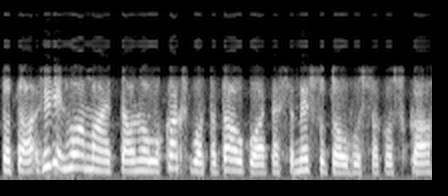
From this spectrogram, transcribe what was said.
Tota, hyvin huomaa, että on ollut kaksi vuotta taukoa tässä messutouhussa, koska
